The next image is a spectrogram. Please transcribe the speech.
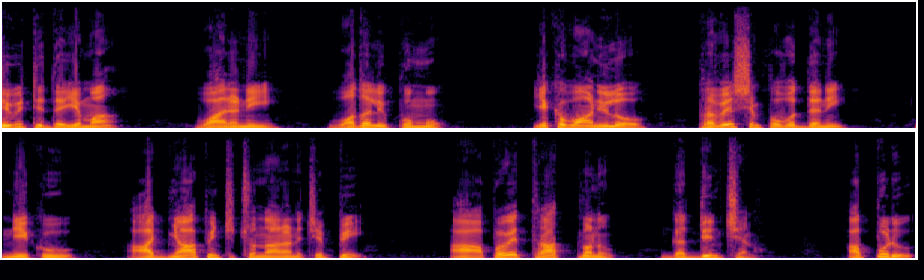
చెవిటి దయ్యమా? వానిని వదలి పొమ్ము. ఇక వానిలో ప్రవేశింపవద్దని నీకు ఆజ్ఞాపించుచున్నానని చెప్పి ఆ అపవిత్రాత్మను గద్దించెను. అప్పుడు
